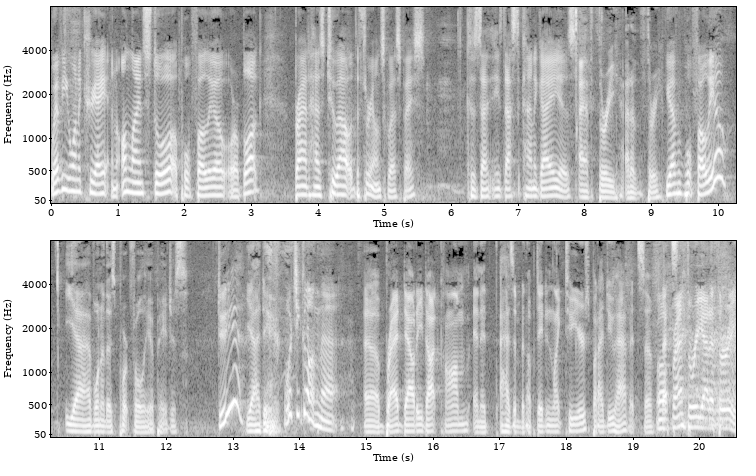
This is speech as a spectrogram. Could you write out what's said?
Whether you want to create an online store, a portfolio, or a blog, Brad has two out of the three on Squarespace because that, he's- that's the kind of guy he is. I have three out of the three. You have a portfolio? Yeah, I have one of those portfolio pages. Do you? Yeah, I do. What you got on that? Uh, BradDowdy.com, and it hasn't been updated in like two years, but I do have it. So Well, that's Brad- three out of three.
